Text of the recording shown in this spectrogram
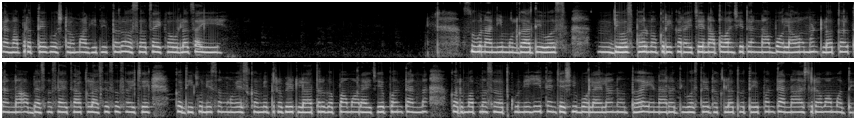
त्यांना प्रत्येक गोष्ट मागितली तर असंच ऐकवलं जाई. सून आणि मुलगा दिवस दिवसभर नोकरी करायचे. नातवांशी त्यांना बोलावं म्हटलं तर त्यांना अभ्यास असायचा. क्लासेस असायचे. कधी कुणी समवयस्क मित्र भेटला तर गप्पा मारायचे. पण त्यांना करमत नसत. कुणीही त्यांच्याशी बोलायला नव्हतं. येणारं दिवस ते ढकलत होते. पण त्यांना आश्रमामध्ये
